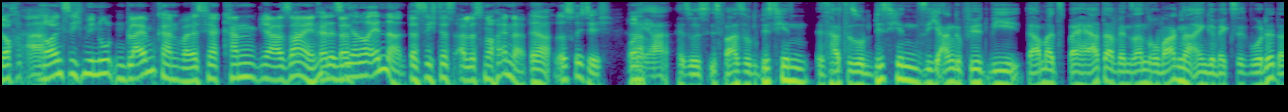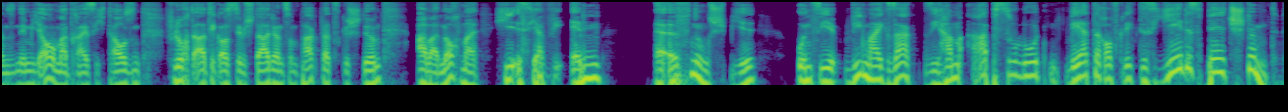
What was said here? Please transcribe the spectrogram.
doch Ah. 90 Minuten bleiben kann, weil es ja kann ja sein, Kann es sich dass, ja noch ändern. dass sich das alles noch ändert. Ja, das ist richtig. Und- ja, also es, es war so ein bisschen, es hatte so ein bisschen sich angefühlt wie damals bei Hertha, wenn Sandro Wagner eingewechselt wurde. Dann sind nämlich auch immer 30.000 fluchtartig aus dem Stadion zum Parkplatz gestürmt. Aber nochmal, hier ist ja WM-Eröffnungsspiel. Und sie, wie Mike sagt, sie haben absoluten Wert darauf gelegt, dass jedes Bild stimmt.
